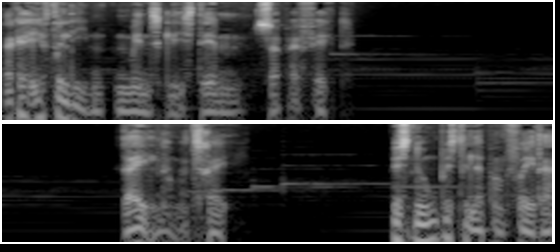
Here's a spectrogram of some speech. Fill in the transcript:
der kan efterligne den menneskelige stemme så perfekt. Regel nummer 3. Hvis nogen bestiller pomfritter,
